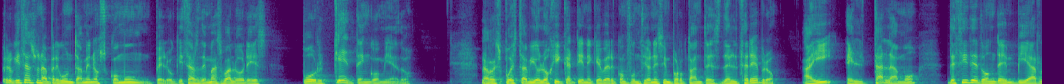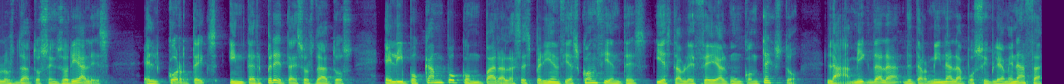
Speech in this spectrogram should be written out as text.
Pero quizás una pregunta menos común, pero quizás de más valor es ¿por qué tengo miedo? La respuesta biológica tiene que ver con funciones importantes del cerebro. Ahí el tálamo decide dónde enviar los datos sensoriales. El córtex interpreta esos datos el hipocampo compara las experiencias conscientes y establece algún contexto. La amígdala determina la posible amenaza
